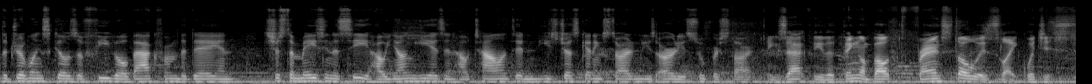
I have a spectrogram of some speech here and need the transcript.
the dribbling skills of Figo back from the day, and it's just amazing to see how young he is and how talented. And he's just getting started, and he's already a superstar. Exactly. The thing about France though is like which is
